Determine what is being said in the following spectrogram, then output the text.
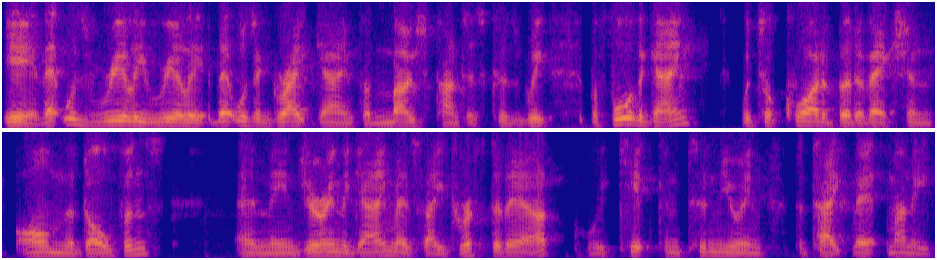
yeah, that was really, really that was a great game for most punters because we before the game we took quite a bit of action on the Dolphins, and then during the game as they drifted out, we kept continuing to take that money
